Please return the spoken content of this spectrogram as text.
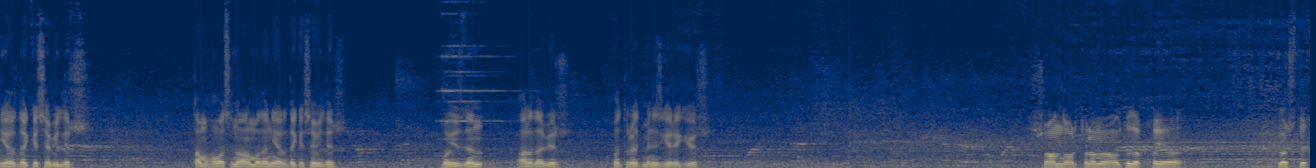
yarıda kesebilir. Tam havasını almadan yarıda kesebilir. Bu yüzden arada bir kontrol etmeniz gerekiyor. Şu anda ortalama 6 dakikaya yaklaştık.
